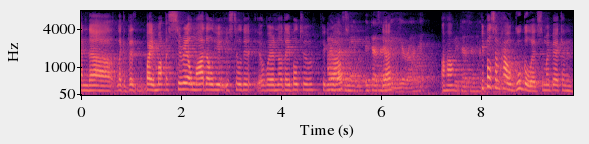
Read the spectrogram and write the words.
And uh, like the, by mo- serial model, you, you still did, were not able to figure I out. wasn't able, it doesn't have a year on it. Uh huh. It doesn't have. People somehow Google it, so maybe I can.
